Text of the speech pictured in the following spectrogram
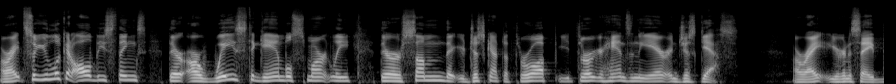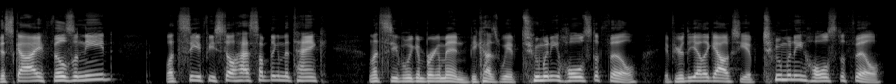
All right. So you look at all these things. There are ways to gamble smartly. There are some that you're just going to have to throw up, you throw your hands in the air and just guess. All right. You're going to say, this guy fills a need. Let's see if he still has something in the tank. Let's see if we can bring him in because we have too many holes to fill. If you're the LA Galaxy, you have too many holes to fill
